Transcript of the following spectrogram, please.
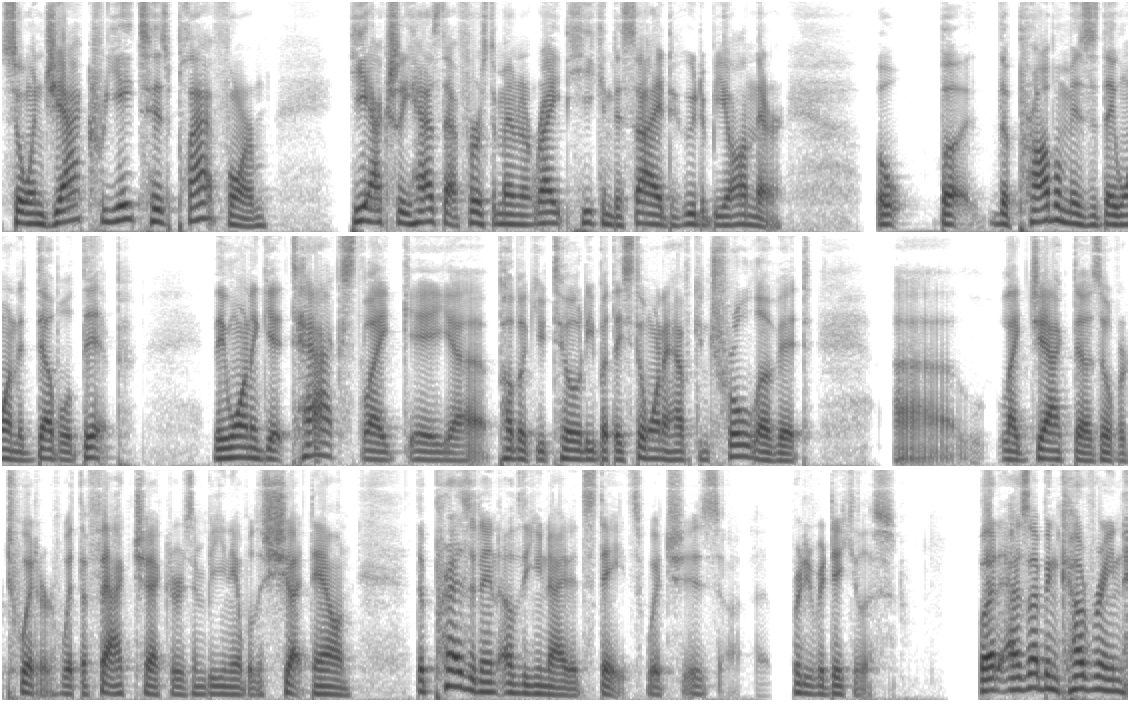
So when Jack creates his platform, he actually has that First Amendment right. He can decide who to be on there. But but the problem is that they want to double dip they want to get taxed like a uh, public utility, but they still want to have control of it, uh, like Jack does over Twitter with the fact checkers and being able to shut down the president of the United States, which is uh, pretty ridiculous. But as I've been covering,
